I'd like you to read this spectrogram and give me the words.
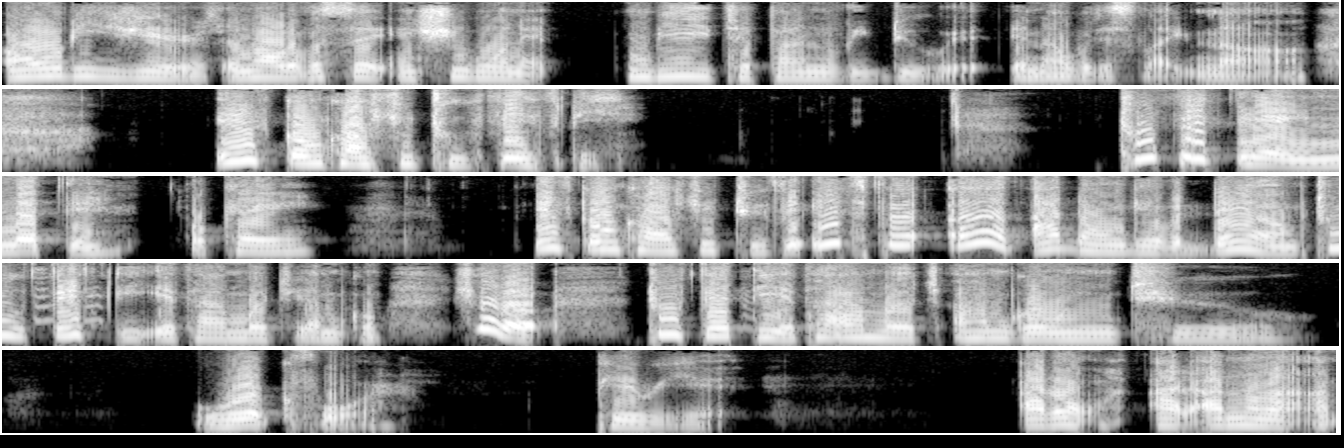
all these years, and all of a sudden she wanted me to finally do it, and I was just like, nah, it's gonna cost you two fifty. Two fifty ain't nothing, okay? It's gonna cost you two fifty. It's for us. I don't give a damn. Two fifty is how much I'm going. Shut up. Two fifty is how much I'm going to work for. Period. I don't. I, I know I'm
